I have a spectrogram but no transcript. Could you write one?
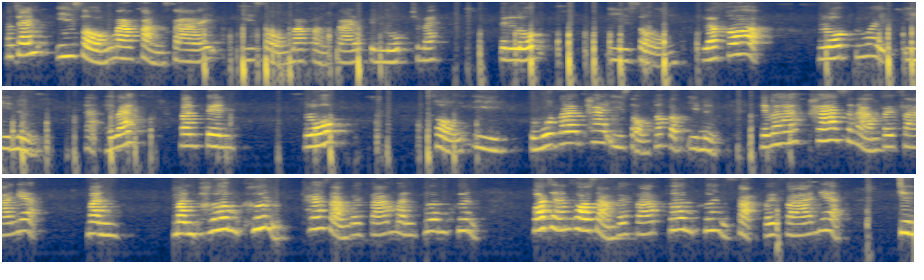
เพราะฉะนั้น e สองมาฝั่งซ้าย e สองมาฝั่งซ้ายเป็นลบใช่ไหมเป็นลบ e สองแล้วก็ลบด้วย e หนึ่งเห็นไหมมันเป็นลบสอง e สมมุติว่าถ้า e สองเท่ากับ e หนึ่งเห็นไหมคะค่าสนามไฟฟ้าเนี่ย มัน มันเพิ่มขึ้น ค่าสามไฟฟ้ามันเพิ่มขึ้น เพราะฉะนั้นพอสามไฟฟ้าเพิ่มขึ้นศักไฟฟ้าเนี่ยจึง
